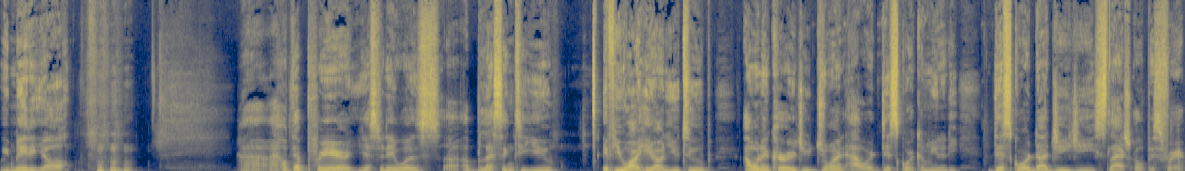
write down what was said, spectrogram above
We made it, y'all. I hope that prayer yesterday was uh, a blessing to you. If you are here on YouTube, I want to encourage you, join our Discord community, discord.gg slash opus frere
